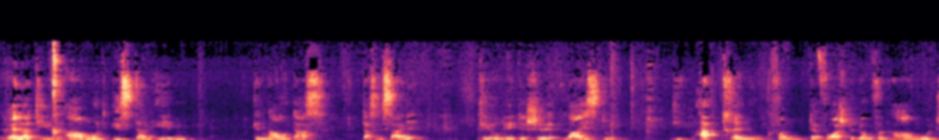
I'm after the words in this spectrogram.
relativen Armut ist dann eben genau das. Das ist seine theoretische Leistung die Abtrennung von der Vorstellung von Armut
